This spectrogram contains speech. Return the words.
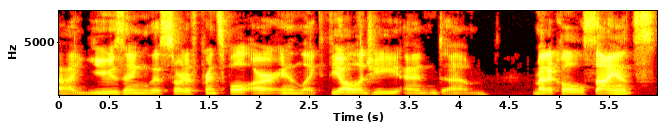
uh, using this sort of principle are in like theology and um, medical science.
